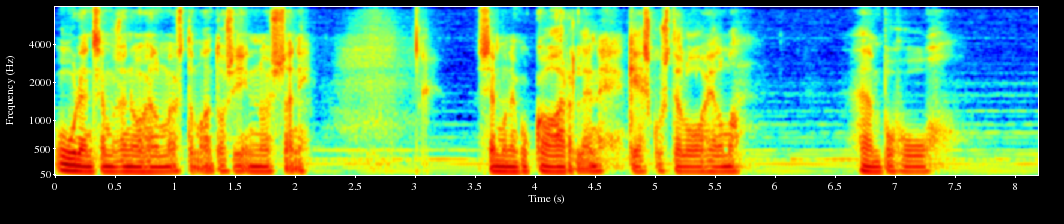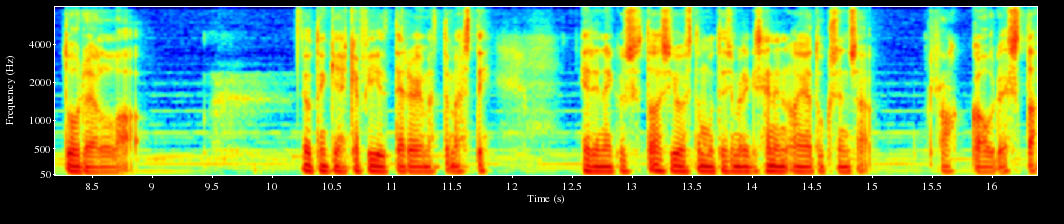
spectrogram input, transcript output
uuden semmoisen ohjelman, josta mä oon tosi innoissani. Semmoinen kuin Kaarlen keskusteluohjelma. Hän puhuu todella jotenkin ehkä filteröimättömästi erinäköisistä asioista, mutta esimerkiksi hänen ajatuksensa rakkaudesta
